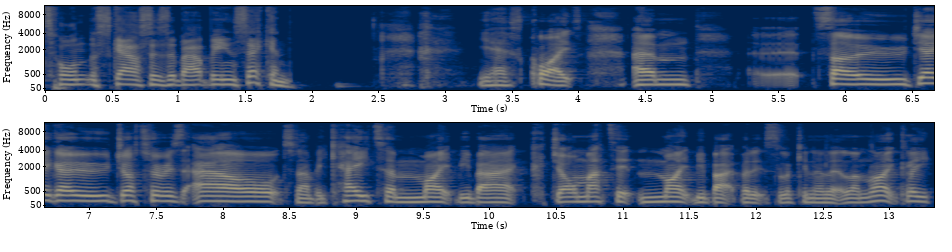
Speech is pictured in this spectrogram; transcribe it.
taunt the Scousers about being second. Yes, quite. Um, so Diego Jota is out. Naby Keita might be back. Joel Matip might be back, but it's looking a little unlikely.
